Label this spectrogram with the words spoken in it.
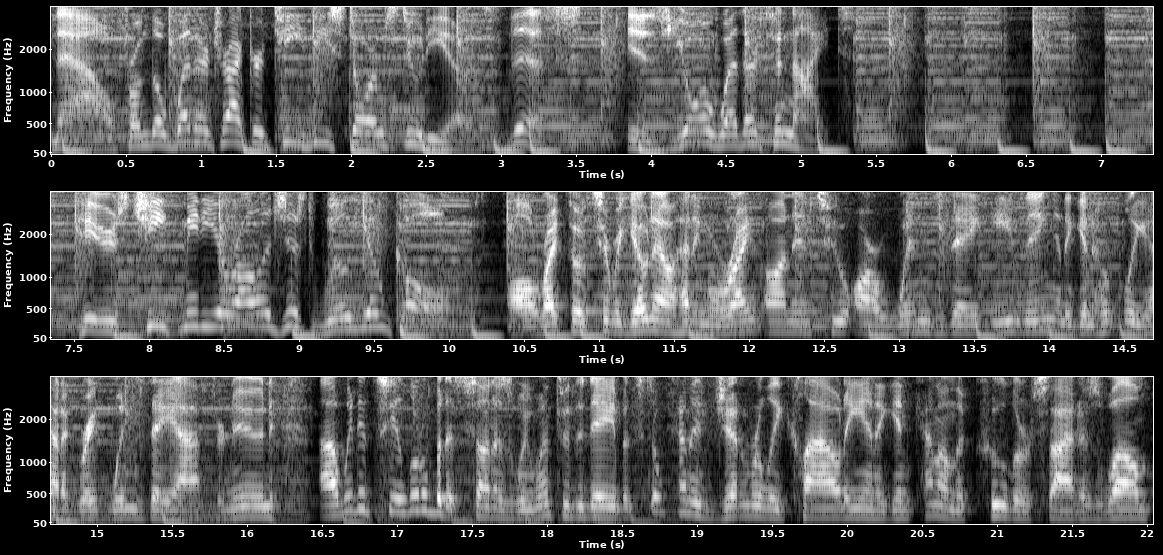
Now, from the Weather Tracker TV Storm Studios, this is your weather tonight. Here's Chief Meteorologist William Cole. All right, folks, here we go now, heading right on into our Wednesday evening. And again, hopefully you had a great Wednesday afternoon. Uh, we did see a little bit of sun as we went through the day, but still kind of generally cloudy and again, kind of on the cooler side as well.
